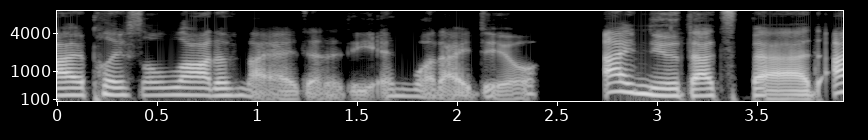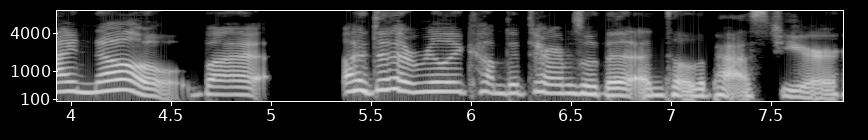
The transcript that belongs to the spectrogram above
I place a lot of my identity in what I do. I knew that's bad. I know, but I didn't really come to terms with it until the past year.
